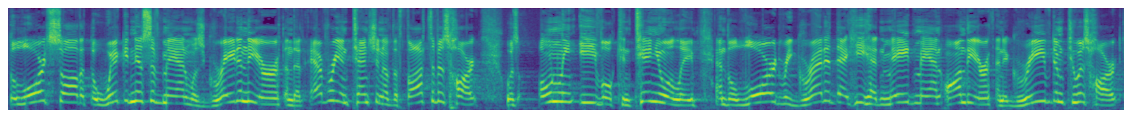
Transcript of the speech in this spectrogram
The Lord saw that the wickedness of man was great in the earth, and that every intention of the thoughts of his heart was only evil continually. And the Lord regretted that he had made man on the earth, and it grieved him to his heart.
